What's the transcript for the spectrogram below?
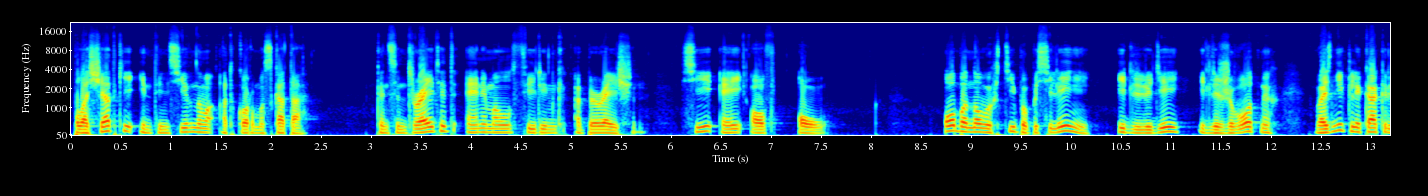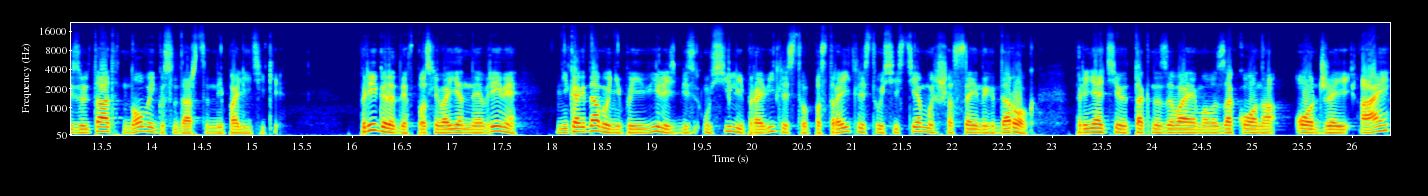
площадки интенсивного откорма скота – Concentrated Animal Feeding Operation – CAOF-O. Оба новых типа поселений и для людей, и для животных возникли как результат новой государственной политики. Пригороды в послевоенное время никогда бы не появились без усилий правительства по строительству системы шоссейных дорог, принятию так называемого закона OJI,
